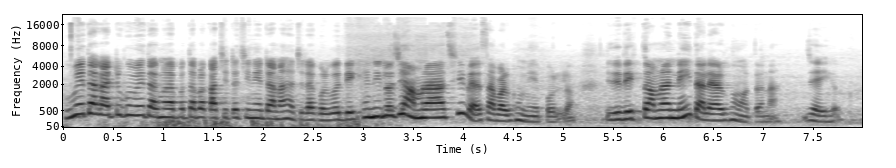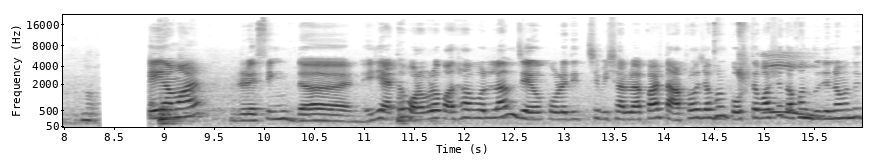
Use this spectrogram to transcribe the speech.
ঘুমিয়ে থাক একটু ঘুমিয়ে থাক তারপর তারপর কাচিটা চিনিয়ে টানা হাঁচড়া করব। দেখে নিল যে আমরা আছি, ব্যাস আবার ঘুমিয়ে পড়ল। যদি দেখতো আমরা নেই, তাহলে আর ঘুমোতো না। যাই হোক। এই আমার ড্রেসিং ডান এই যে এত বড় বড় কথা বললাম যে ও করে দিচ্ছে বিশাল ব্যাপার। তারপর যখন করতে বসে, তখন দুজনের মধ্যে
